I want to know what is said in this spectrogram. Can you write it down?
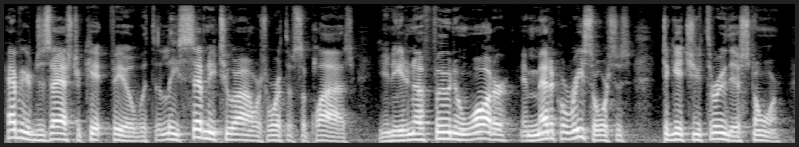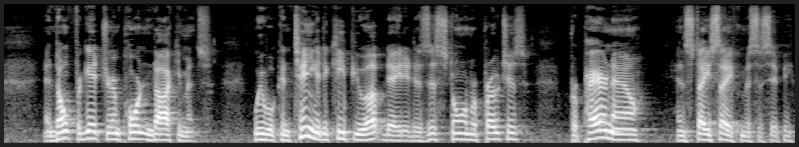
Have your disaster kit filled with at least 72 hours worth of supplies. You need enough food and water and medical resources to get you through this storm. And don't forget your important documents. We will continue to keep you updated as this storm approaches. Prepare now and stay safe, Mississippi.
